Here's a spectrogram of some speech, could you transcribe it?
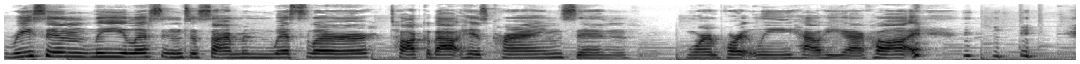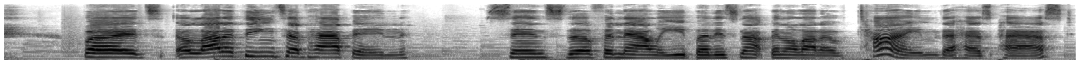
Recently listened to Simon Whistler talk about his crimes and, more importantly, how he got caught. but a lot of things have happened since the finale, but it's not been a lot of time that has passed.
